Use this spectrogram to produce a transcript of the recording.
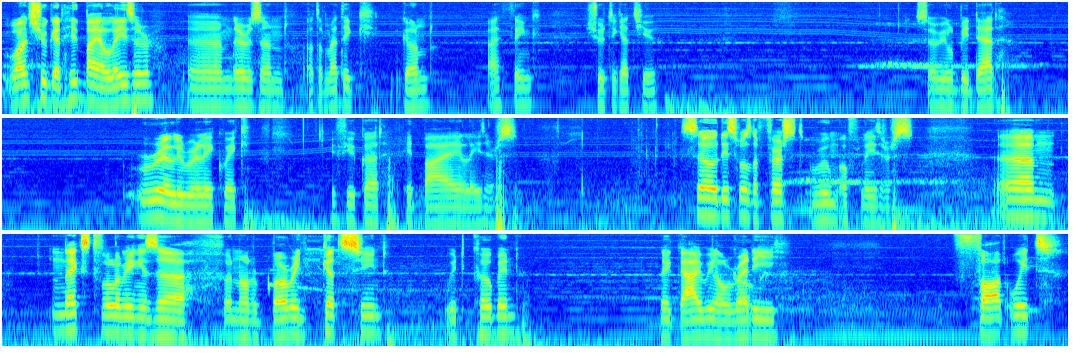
Once you get hit by a laser, um, there is an automatic gun, I think, shooting at you. So you'll be dead really really quick if you got hit by lasers. So this was the first room of lasers. Um, next following is uh, another boring cutscene with Kobin, the guy we already fought with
